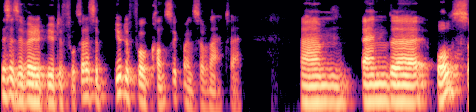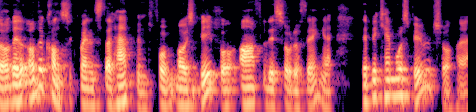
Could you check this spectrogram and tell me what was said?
this is a very beautiful. So that's a beautiful consequence of that. Uh, um, and uh, also, the other consequence that happened for most people after this sort of thing, uh, they became more spiritual. Uh,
